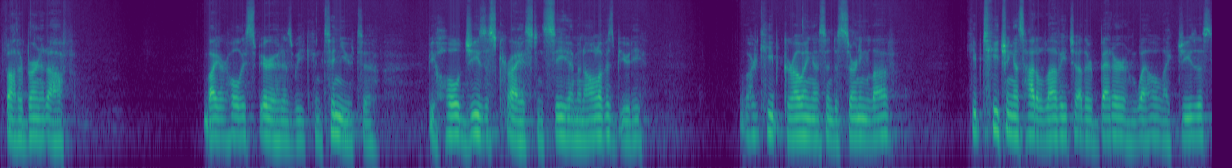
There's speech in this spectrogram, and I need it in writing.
Father, burn it off by your Holy Spirit as we continue to behold Jesus Christ and see him in all of his beauty. Lord, keep growing us in discerning love. Keep teaching us how to love each other better and well, like Jesus.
